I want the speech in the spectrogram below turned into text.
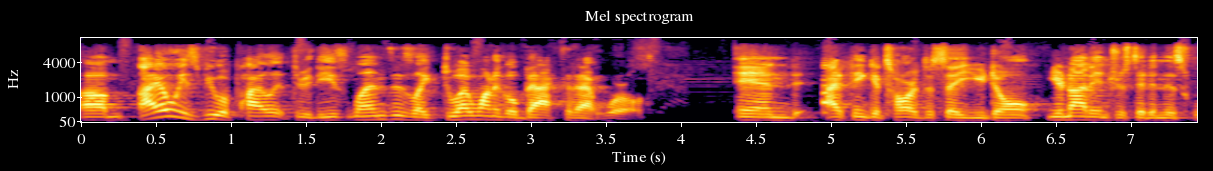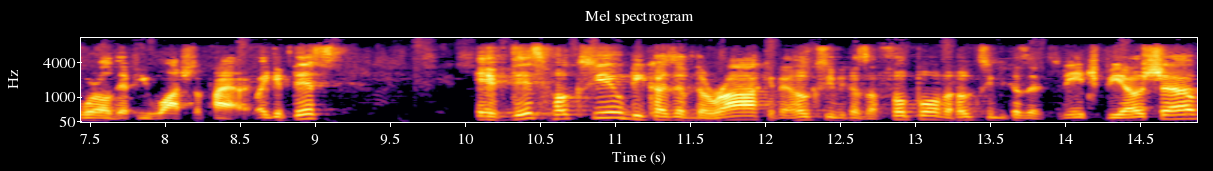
Um, I always view a pilot through these lenses. Like, do I want to go back to that world? And I think it's hard to say you don't. You're not interested in this world if you watch the pilot. Like, if this if this hooks you because of The Rock, if it hooks you because of football, if it hooks you because it's an HBO show,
